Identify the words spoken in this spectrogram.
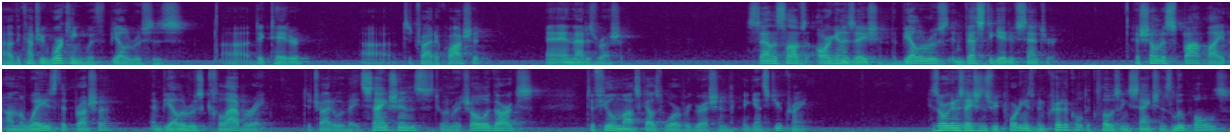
uh, the country working with Belarus's uh, dictator uh, to try to quash it, and, that is Russia. Stanislav's organization, the Belarus Investigative Center, has shown a spotlight on the ways that Russia and Belarus collaborate to try to evade sanctions, to enrich oligarchs, to fuel Moscow's war of aggression against Ukraine. His organization's reporting has been critical to closing sanctions loopholes,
